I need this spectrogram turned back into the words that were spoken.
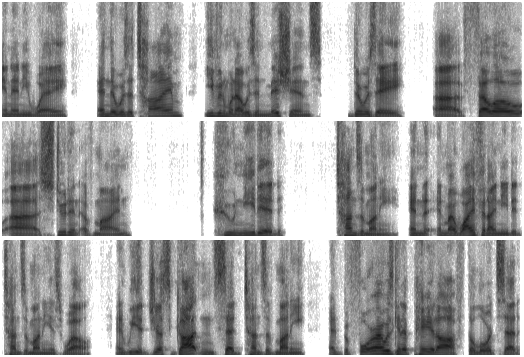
in any way. And there was a time, even when I was in missions, there was a uh, fellow uh, student of mine who needed tons of money and and my wife and I needed tons of money as well and we had just gotten said tons of money and before I was going to pay it off the lord said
